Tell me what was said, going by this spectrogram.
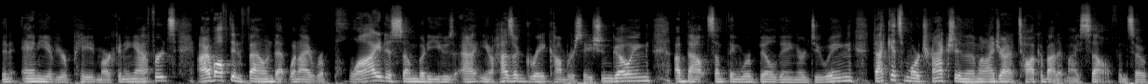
than any of your paid marketing efforts. I've often found that when I reply to somebody who's at, you know has a great conversation going about something we're building or doing, that gets more traction than when I try to talk about it myself. And so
